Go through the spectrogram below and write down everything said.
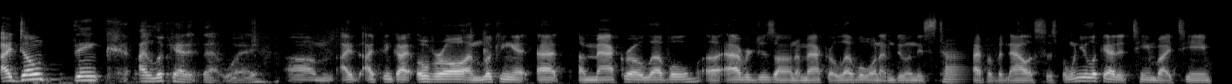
I don't think I look at it that way. Um, I, I, think I overall I'm looking at at a macro level, uh, averages on a macro level when I'm doing this type of analysis. But when you look at it team by team,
